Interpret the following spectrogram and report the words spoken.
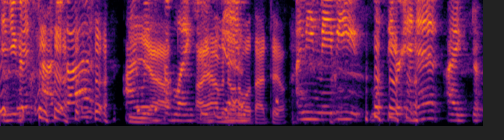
Did you guys catch that? I would have liked to. I have known about that too. I mean, maybe we'll see her in it. I,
